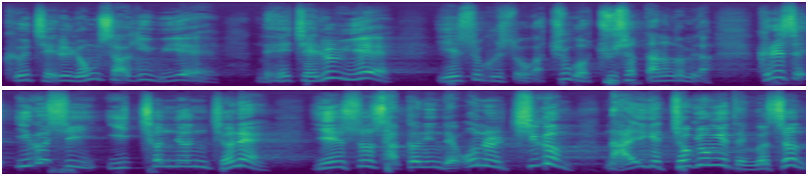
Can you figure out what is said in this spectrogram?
그 죄를 용서하기 위해 내 죄를 위해 예수 그리스도가 죽어 주셨다는 겁니다. 그래서 이것이 2000년 전에 예수 사건인데 오늘 지금 나에게 적용이 된 것은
